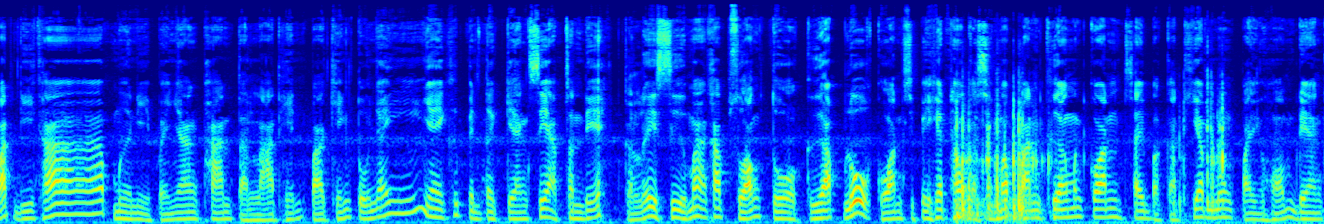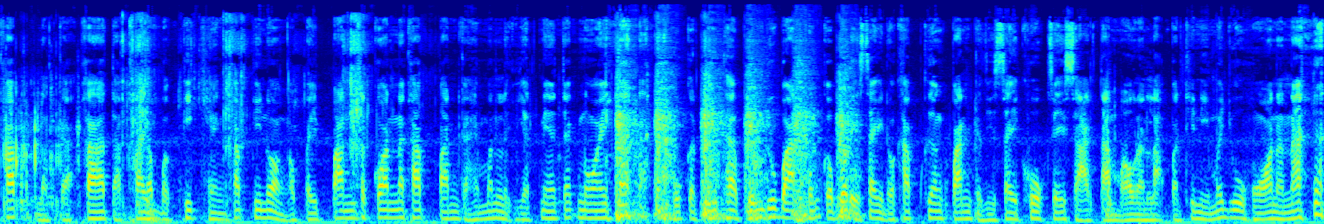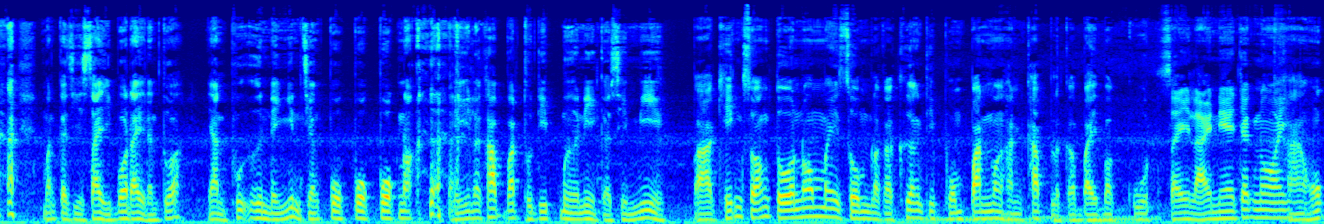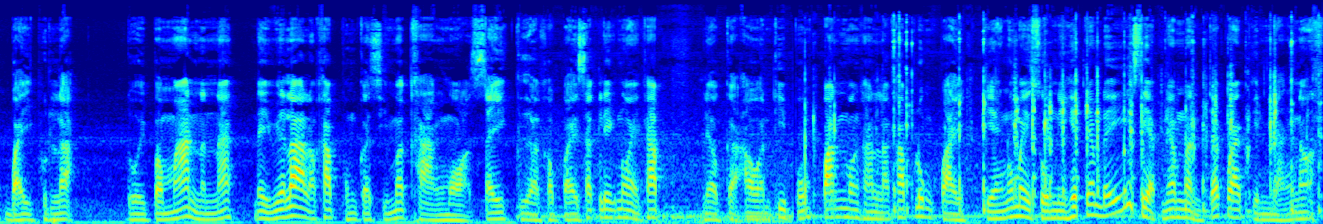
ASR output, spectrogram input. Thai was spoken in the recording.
วัสดีครับเมื่อนี่ไปย่างผ่านตลาดเห็นปลาเข็งตัวใหญ่ใหญ่คือเป็นตะแกงแซบซันเดะก็เลยซื้อมาครับสองตัวเกือบโลก่อนสิไปเฮ็ดเท่ากับสิมาปั่นเครื่องมันก่อนใส่บักกระเทียมลงไปหอมแดงครับแล้วก็ข่าตะไคร้บักพริกแห้งครับพี่น้องเอาไปปั่นซะก่อนนะครับ ปั่นก็ให้มันละเอียดแหน่จักหน่อยปกติถ้าผมอยู่บ้านผมก็บ่ได้ใส่ดอกครับ เครื่องปั่นก็สิใส่โคกใส่สากตำเอานั่นละบัดที่นี่มาอยู่หอนั่นนะมันก็สิใส่บ่ได้นั่นตัวยันผู้อื่นได้ยินเสียงโปกโปกโปกเนาะนี่แหละครับ วัตถุดิบมือนี่ก็สิมีปลาเค็งสองตัวน้อมไม่สมแล้วก็เครื่องที่ผมปั่นวังหันครับ แล้วก็ใบบักกูดใส่หลายแน่จักน้อยหาหกใบพุ่นละ โดยประมาณนั้นนะได้เวลาแล้วครับ ผมก็สิมาข่างหมอใส่เกลือเข้าไปสักเล็กน้อยครับ แล้วก็เอาอันที่ผมปั้นวังหันละครับลงไปแกงน้องไม่สมนี่เฮ็ดยำได้เสียบยำนั่นจักว่าเป็นหยังเนาะ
